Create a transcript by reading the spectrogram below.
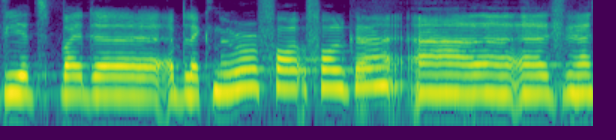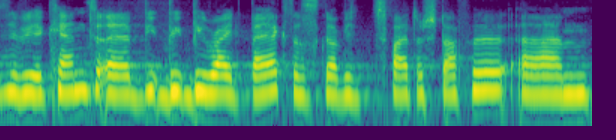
wie jetzt bei der Black Mirror-Folge, äh, ich weiß nicht, wie ihr kennt, äh, Be, Be, Right Back, das ist, glaube ich, die zweite Staffel, ähm,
